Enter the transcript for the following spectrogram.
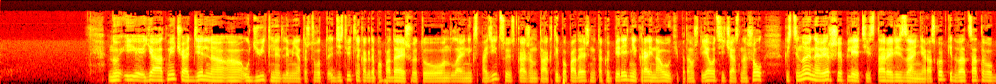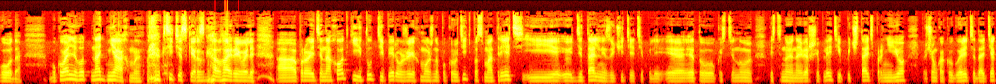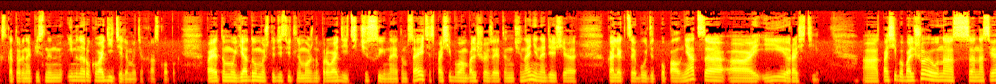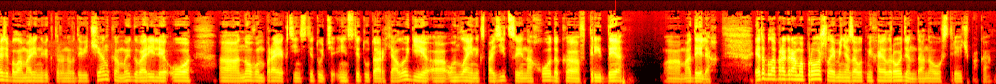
Ну и я отмечу отдельно э, удивительное для меня, то что вот действительно, когда попадаешь в эту онлайн-экспозицию, скажем так, ты попадаешь на такой передний край науки, потому что я вот сейчас нашел костяное навершие плети из Старой Рязани, раскопки 20 года. Буквально вот на днях мы практически разговаривали а, про эти находки, и тут теперь уже их можно покрутить, посмотреть и детально изучить эти, э, эту костяную, костяное навершие плети и почитать про нее, причем, как вы говорите, да, текст, который написан именно руководителем этих раскопок. Поэтому я думаю, что действительно можно проводить часы на этом сайте. Спасибо вам большое за это начинание. Надеюсь, я, коллекция будет пополняться э, и расти. А, спасибо большое. У нас на связи была Марина Викторовна Вдовиченко. Мы говорили о а, новом проекте Институте, Института археологии, онлайн-экспозиции находок в 3D моделях. Это была программа «Прошлое». Меня зовут Михаил Родин. До новых встреч. Пока.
